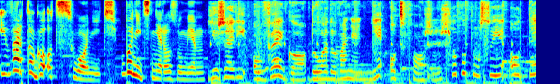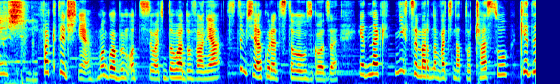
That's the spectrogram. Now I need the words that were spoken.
i warto go odsłonić, bo nic nie rozumiem. Jeżeli owego do ładowania nie otworzysz, to po prostu je odeślij. Faktycznie, mogłabym odsyłać do ładowania, z tym się akurat z Tobą zgodzę. Jednak nie chcę marnować na to czasu, kiedy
